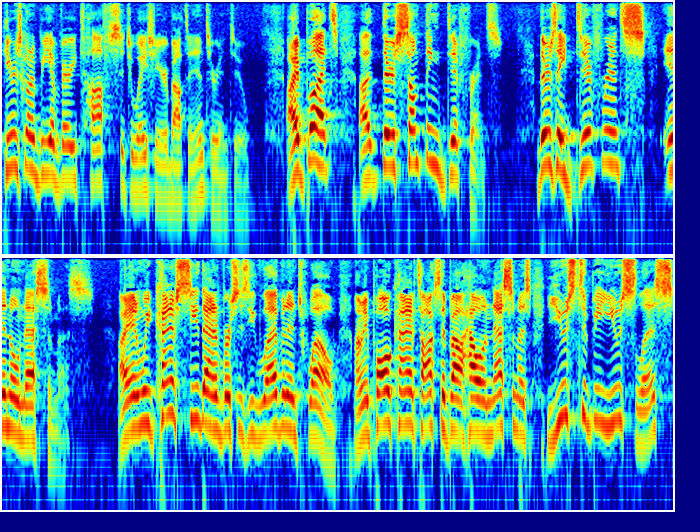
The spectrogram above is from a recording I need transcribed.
here is going to be a very tough situation you're about to enter into. Right, but uh, there's something different. There's a difference in Onesimus. Right, and we kind of see that in verses 11 and 12. I mean, Paul kind of talks about how Onesimus used to be useless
